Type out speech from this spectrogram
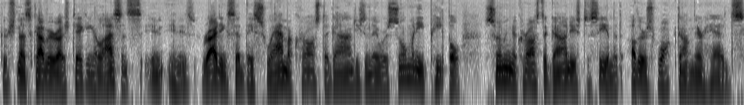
Krishnadas Kaviraj, taking a license in, in his writing, said they swam across the Ganges, and there were so many people swimming across the Ganges to see him that others walked on their heads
